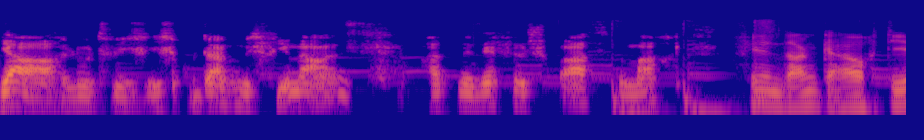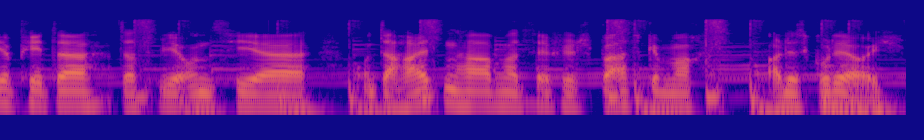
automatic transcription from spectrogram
Ja, Ludwig, ich bedanke mich vielmals. Hat mir sehr viel Spaß gemacht. Vielen Dank auch dir, Peter, dass wir uns hier unterhalten haben. Hat sehr viel Spaß gemacht. Alles Gute euch.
